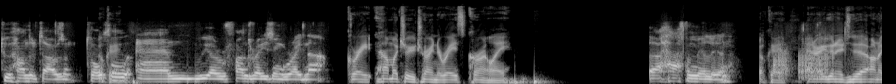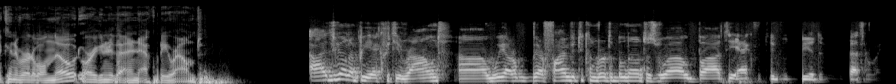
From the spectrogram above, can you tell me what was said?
200,000 total Okay. and we are fundraising right now Great. How much are you trying to raise currently? uh, half a million Okay. And are you going to do that on a convertible note or are you going to do that in an equity round? uh, it's going to be equity round uh, we are we are fine with the convertible note as well but the equity would be the better way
